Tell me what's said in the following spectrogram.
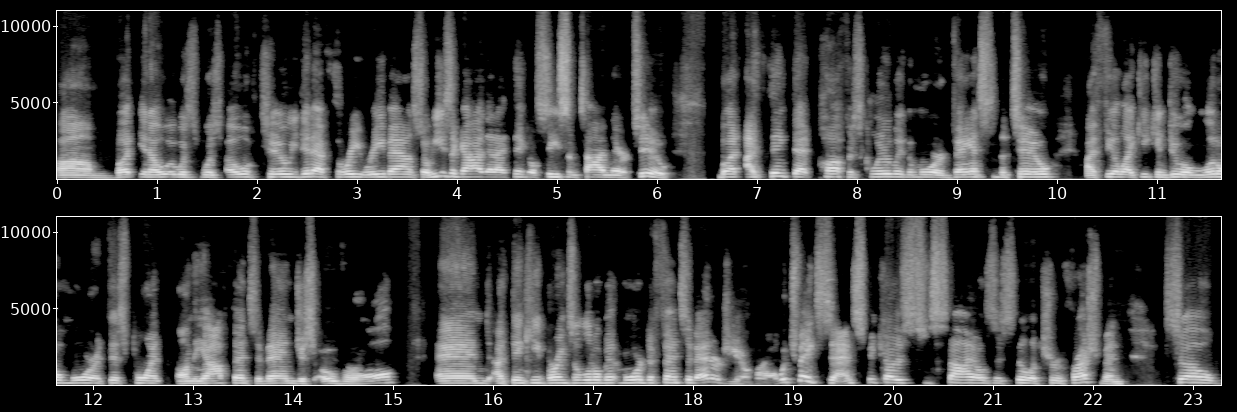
um, but you know it was was zero of two. He did have three rebounds, so he's a guy that I think will see some time there too. But I think that Puff is clearly the more advanced of the two. I feel like he can do a little more at this point on the offensive end, just overall. And I think he brings a little bit more defensive energy overall, which makes sense because Styles is still a true freshman. So,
